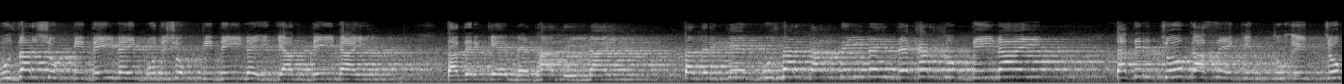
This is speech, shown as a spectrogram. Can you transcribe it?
বুঝার শক্তি দেই নাই, বুধ শক্তি দেই নাই, জ্ঞান দেই নাই, তাদেরকে মেধা দেই নাই। তাদেরকে বুঝার কান দেই নাই, দেখার চোখ দেই নাই। তাদের চোখ আছে, কিন্তু এই চোখ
